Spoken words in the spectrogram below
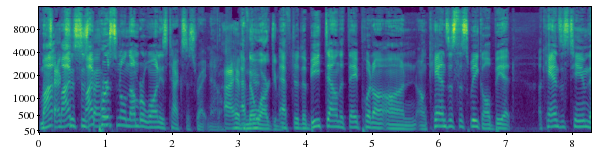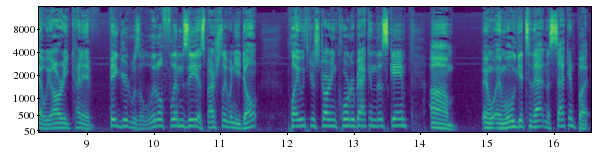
my Texas my, my personal number one is Texas right now. I have no argument. after the beatdown that they put on, on on Kansas this week, albeit a Kansas team that we already kind of figured was a little flimsy, especially when you don't play with your starting quarterback in this game. Um, and, and we'll get to that in a second, but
